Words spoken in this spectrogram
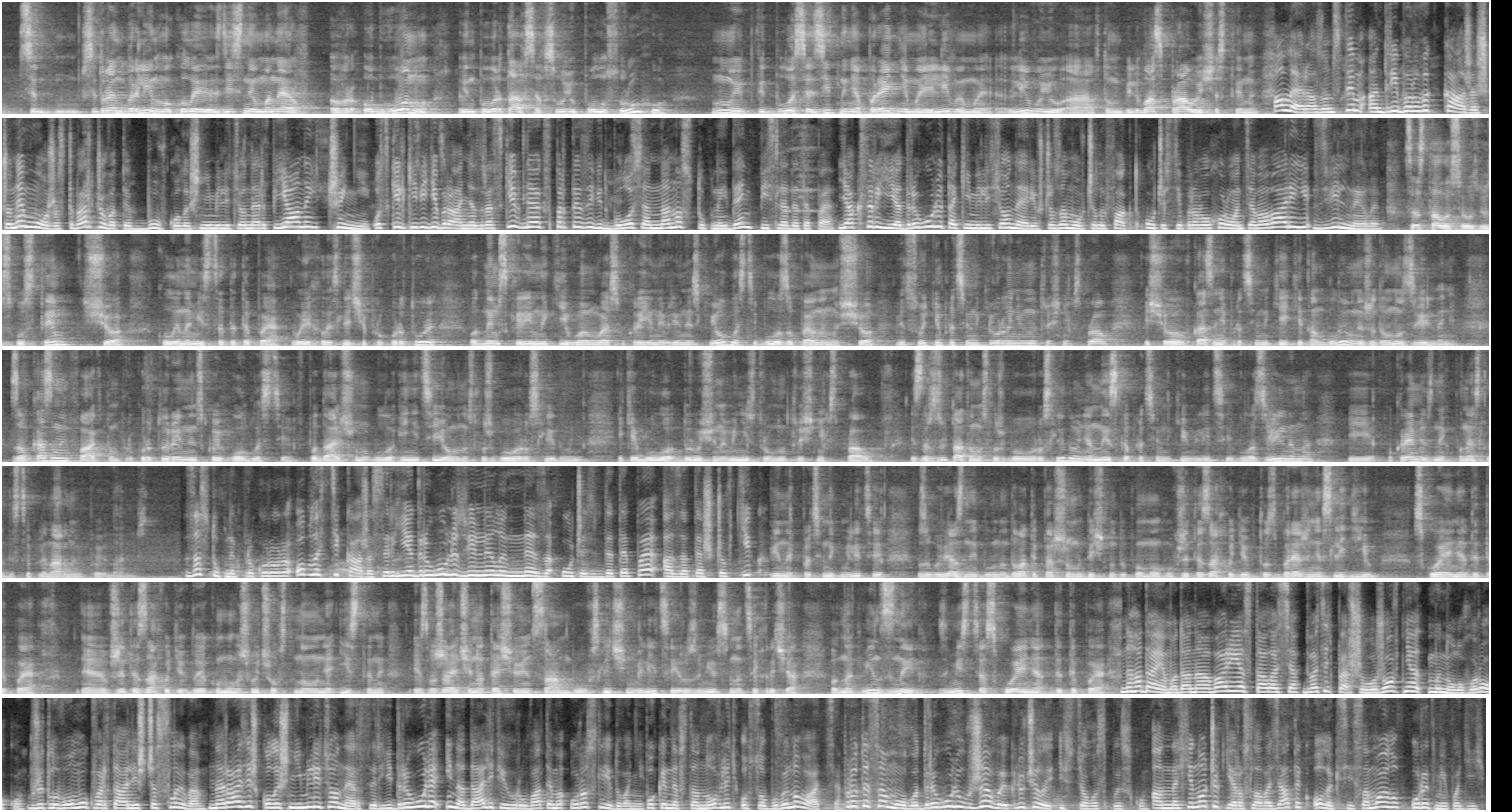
Citroen Берлінго, коли здійснив маневр обгону, він повертався в свою полосу руху. Ну і відбулося зіткнення передніми і лівими, лівою, а автомобіль ВАЗ правою частиною. Але разом з тим Андрій Боровик каже, що не може стверджувати, був колишній міліціонер п'яний чи ні, оскільки відібрання зразків для експертизи відбулося на наступний день після ДТП. Як Сергія Дригулю, так і міліціонерів, що замовчили факт участі правоохоронця в аварії, звільнили. Це сталося у зв'язку з тим, що коли на місце ДТП виїхали слідчі прокуратури, одним з керівників УМВС України в Рівненській області було запевнено, що відсутні працівники органів внутрішніх справ і що вказані працівники, які там були, вони вже давно звільнені. За вказаним фактом прокуратури Рівненської області в подальшому було ініційовано службове розслідування, яке було доручено міністру внутрішніх справ. І за результатами службового розслідування низка працівників міліції була звільнена, і окремі з них понесли дисциплінарну відповідальність. Заступник прокурора області каже, Сергія Дригулю звільнили не за участь в ДТП, а за те, що втік. Він, як працівник міліції, зобов'язаний був надавати першу медичну допомогу, вжити заходів до збереження слідів скоєння ДТП, вжити заходів до якомога швидшого встановлення істини, зважаючи на те, що він сам був слідчим міліції і розумівся на цих речах. Однак він зник з місця скоєння ДТП. Нагадаємо, дана аварія сталася 21 жовтня минулого року в житловому кварталі Щасливе. Наразі ж колишній міліціонер Сергій Дригуля і надалі фігуруватиме у розслідуванні, поки не встановлять особу винуватця. Проте самого Дригулю вже виключили із цього списку. Анна Хіночик, Ярослава Зятик, Олексій Самойлов у ритмі подій.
